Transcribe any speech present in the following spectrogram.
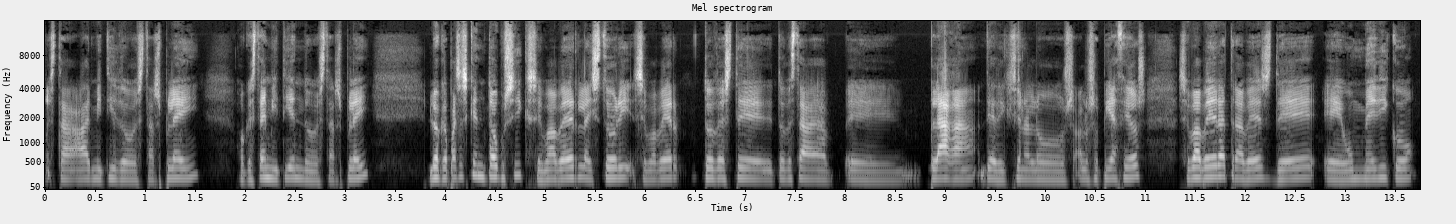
está, ha emitido Stars Play o que está emitiendo Stars Play. Lo que pasa es que en Toxic se va a ver la historia, se va a ver todo este, toda esta eh, plaga de adicción a los, a los opiáceos, se va a ver a través de eh, un médico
